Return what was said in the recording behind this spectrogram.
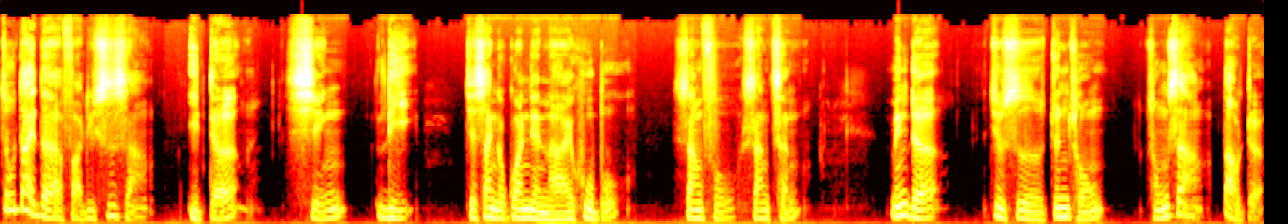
周代的法律思想以德、行、礼这三个观念来互补，相辅相成。明德就是遵从、崇尚道德，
